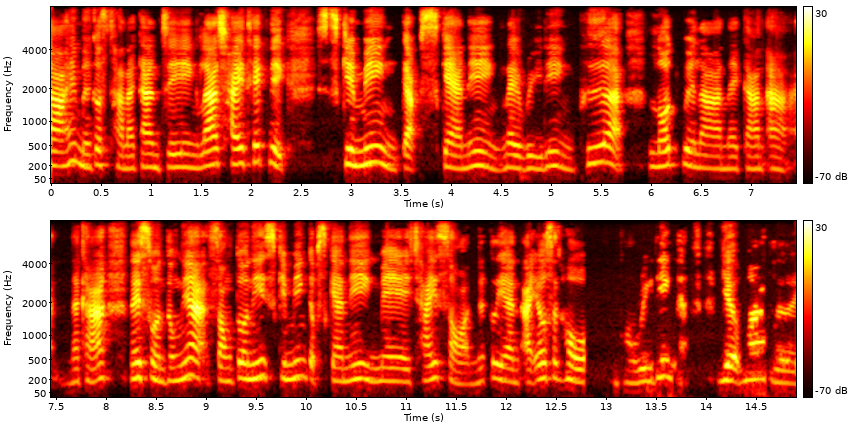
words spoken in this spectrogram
ลาให้เหมือนกับสถานการณ์จริง และใช้เทคนิค skimming กับ scanning ใน reading เพื่อลดเวลาในการอ่านนะคะ ในส่วนตรงเนี้ย2ตัวนี้ skimming กับ scanning เมย์ใช้สอนนักเรียน IELTS at Home ของ reading เนี่ยเยอะมากเลย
